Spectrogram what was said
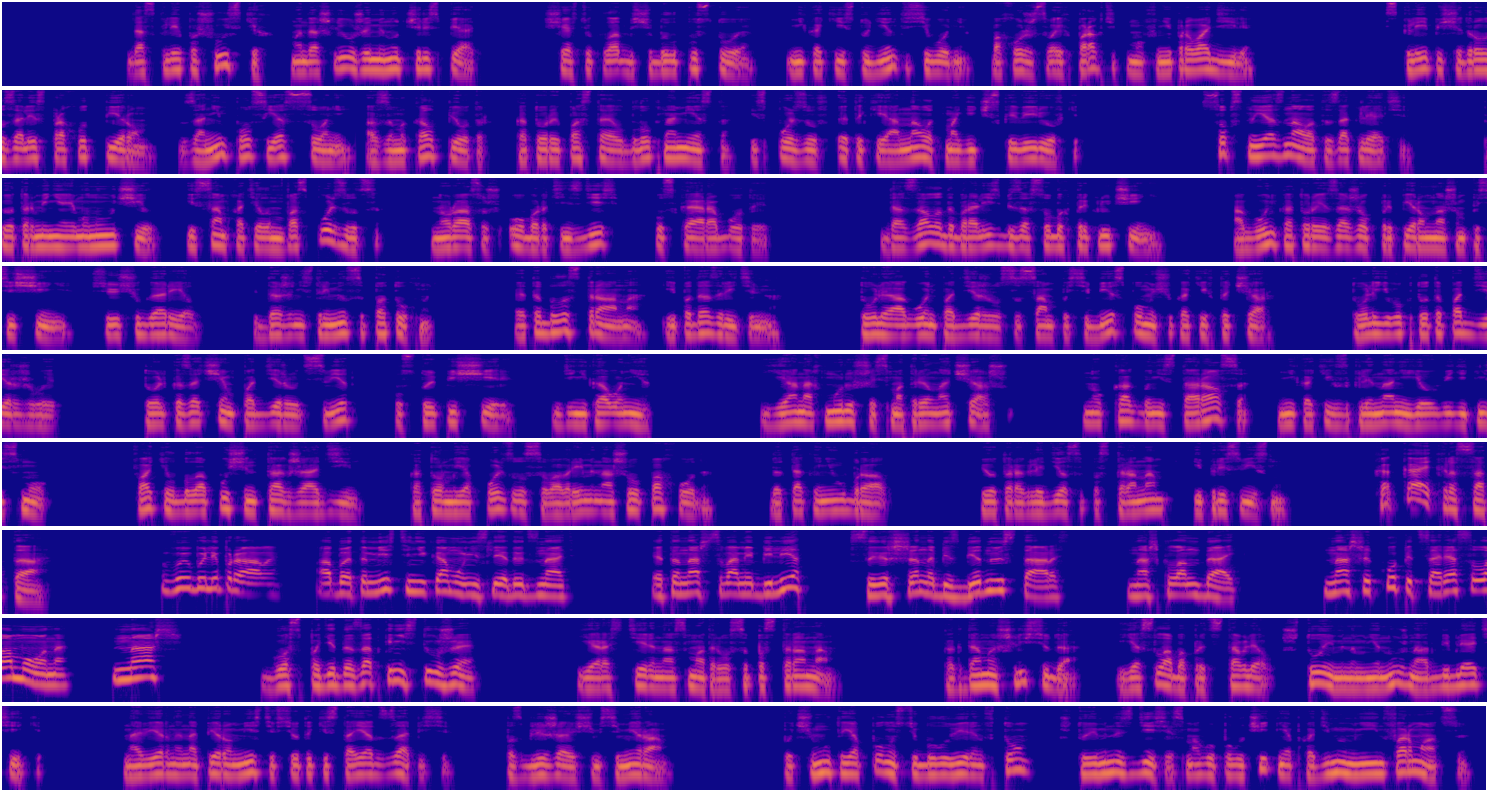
До склепа Шуйских мы дошли уже минут через пять. К счастью, кладбище было пустое. Никакие студенты сегодня, похоже, своих практикумов не проводили. В склепе Щедров залез проход первым, за ним полз я с Соней, а замыкал Петр, который поставил блок на место, использовав этакий аналог магической веревки. Собственно, я знал это заклятие. Петр меня ему научил и сам хотел им воспользоваться, но раз уж оборотень здесь, пускай работает. До зала добрались без особых приключений. Огонь, который я зажег при первом нашем посещении, все еще горел и даже не стремился потухнуть. Это было странно и подозрительно. То ли огонь поддерживался сам по себе с помощью каких-то чар, то ли его кто-то поддерживает. Только зачем поддерживать свет в пустой пещере, где никого нет? Я, нахмурившись, смотрел на чашу. Но как бы ни старался, никаких заклинаний я увидеть не смог. Факел был опущен также один, которым я пользовался во время нашего похода, да так и не убрал. Петр огляделся по сторонам и присвистнул. «Какая красота!» «Вы были правы. Об этом месте никому не следует знать. Это наш с вами билет в совершенно безбедную старость. Наш клондайк. Наши копи царя Соломона. Наш...» «Господи, да заткнись ты уже!» Я растерянно осматривался по сторонам. Когда мы шли сюда, я слабо представлял, что именно мне нужно от библиотеки. Наверное, на первом месте все-таки стоят записи по сближающимся мирам. Почему-то я полностью был уверен в том, что именно здесь я смогу получить необходимую мне информацию.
